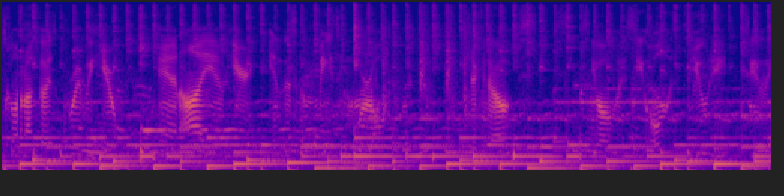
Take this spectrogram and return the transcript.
what's going on guys? Grayboy here, and I am here in this amazing world. Check it out. See all it. See all this beauty. See the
